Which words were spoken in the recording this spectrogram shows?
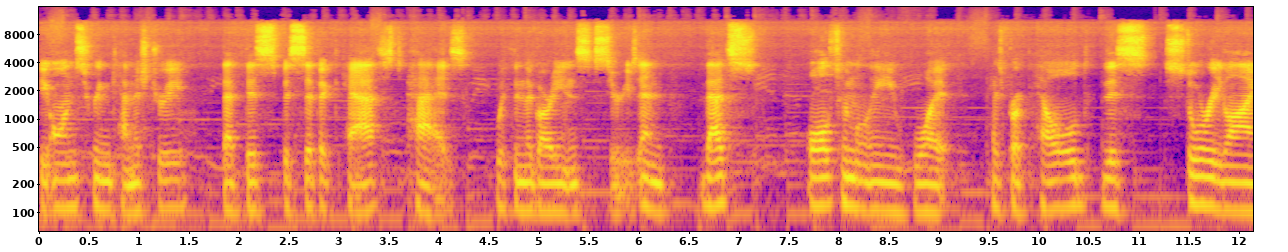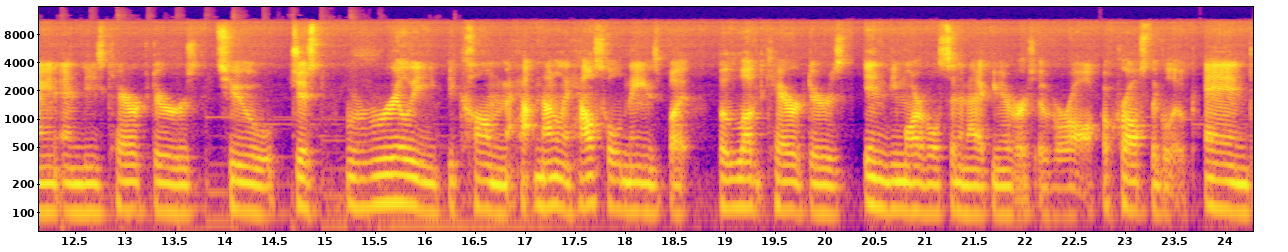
the on-screen chemistry that this specific cast has within the Guardians series. And that's ultimately what has propelled this storyline and these characters to just really become not only household names but beloved characters in the Marvel Cinematic Universe overall across the globe. And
